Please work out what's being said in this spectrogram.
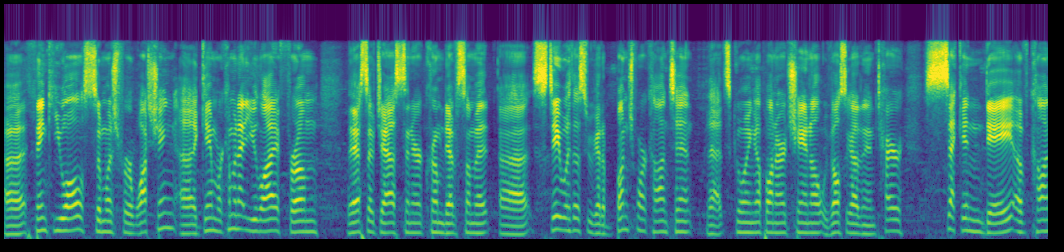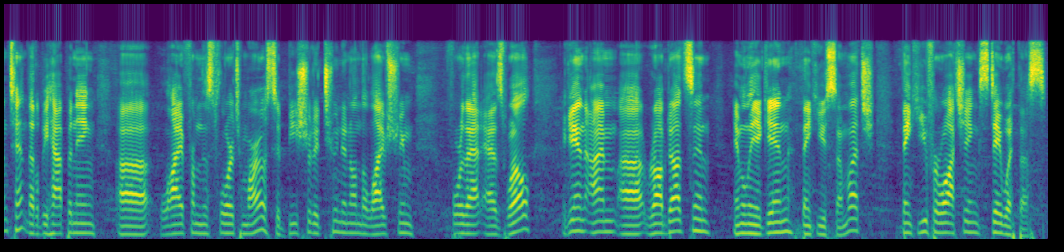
Uh, thank you all so much for watching. Uh, again, we're coming at you live from the SF Jazz Center Chrome Dev Summit. Uh, stay with us. We've got a bunch more content that's going up on our channel. We've also got an entire second day of content that'll be happening uh, live from this floor tomorrow. So be sure to tune in on the live stream for that as well. Again, I'm uh, Rob Dodson. Emily, again, thank you so much. Thank you for watching. Stay with us.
